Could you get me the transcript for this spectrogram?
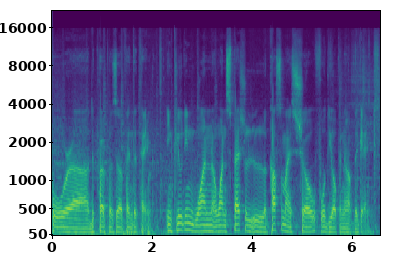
for uh, the purpose of entertainment, including one, one special customized show for the opening of the games.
